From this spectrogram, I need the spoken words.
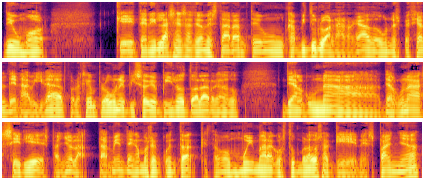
de humor tenéis la sensación de estar ante un capítulo alargado, un especial de Navidad, por ejemplo, un episodio piloto alargado de alguna, de alguna serie española. También tengamos en cuenta que estamos muy mal acostumbrados a que en España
